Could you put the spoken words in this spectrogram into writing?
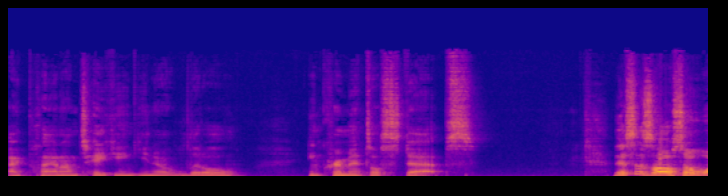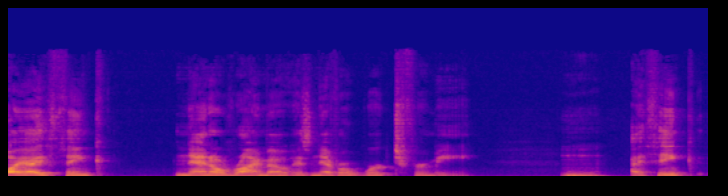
I plan on taking, you know, little incremental steps. This is also why I think NaNoWriMo has never worked for me. Mm. I think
